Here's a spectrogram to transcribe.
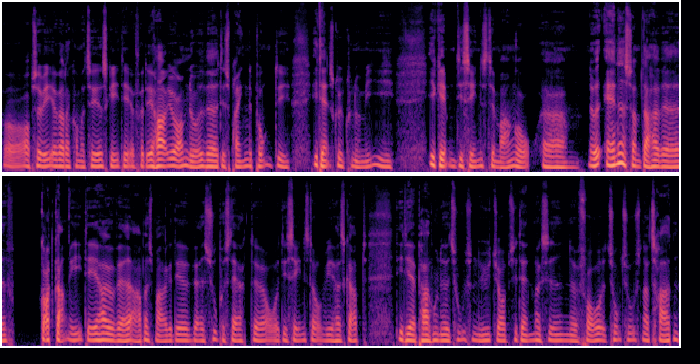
og observere, hvad der kommer til at ske der, for det har jo om noget været det springende punkt i, i dansk økonomi i, igennem de seneste mange år. Uh, noget andet, som der har været godt gang i, det har jo været arbejdsmarkedet. Det har været super stærkt øh, over de seneste år. Vi har skabt de der par hundredtusind nye jobs i Danmark siden øh, foråret 2013,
